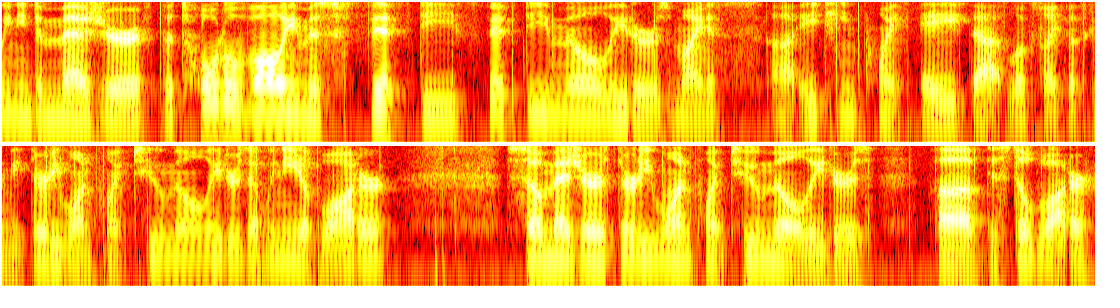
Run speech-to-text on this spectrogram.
we need to measure if the total volume is 50, 50 milliliters minus, uh, 18.8, that looks like that's going to be 31.2 milliliters that we need of water. So measure 31.2 milliliters of distilled water.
